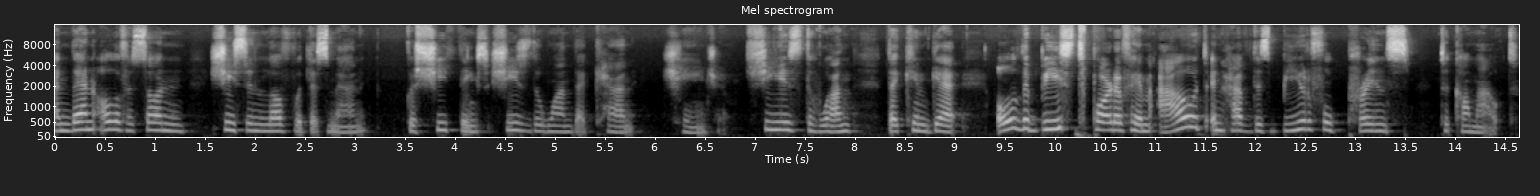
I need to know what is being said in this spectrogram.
And then all of a sudden, she's in love with this man because she thinks she's the one that can change him. She is the one that can get all the beast part of him out and have this beautiful prince to come out.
